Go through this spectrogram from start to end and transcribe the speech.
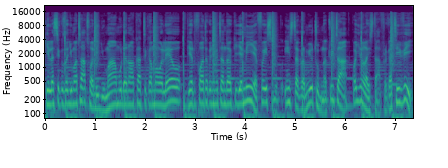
kila siku za Jumatatu hadi jumaa muda na wakati kama leo. Pia tufuate kwenye mitandao ya kijamii ya Facebook, Instagram, YouTube na Twitter kwa jina la East Africa TV.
